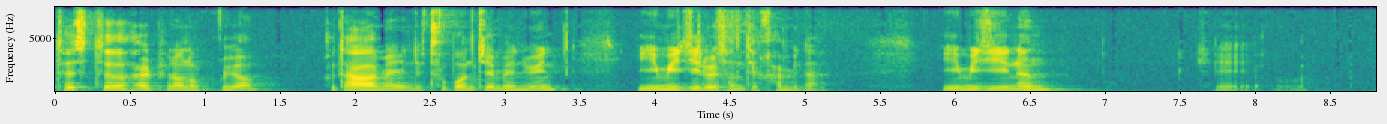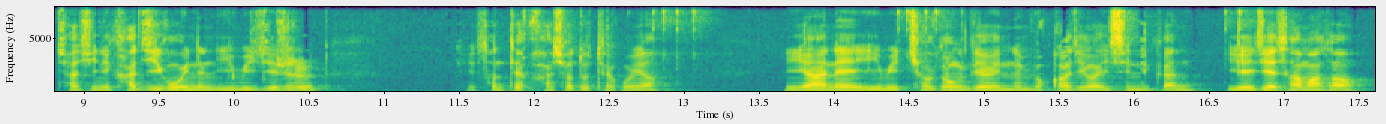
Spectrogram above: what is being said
테스트 할 필요는 없고요. 그 다음에 이제 두 번째 메뉴인 이미지를 선택합니다. 이미지는 자신이 가지고 있는 이미지를 선택하셔도 되고요. 이 안에 이미 적용되어 있는 몇 가지가 있으니까 예제 삼아서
